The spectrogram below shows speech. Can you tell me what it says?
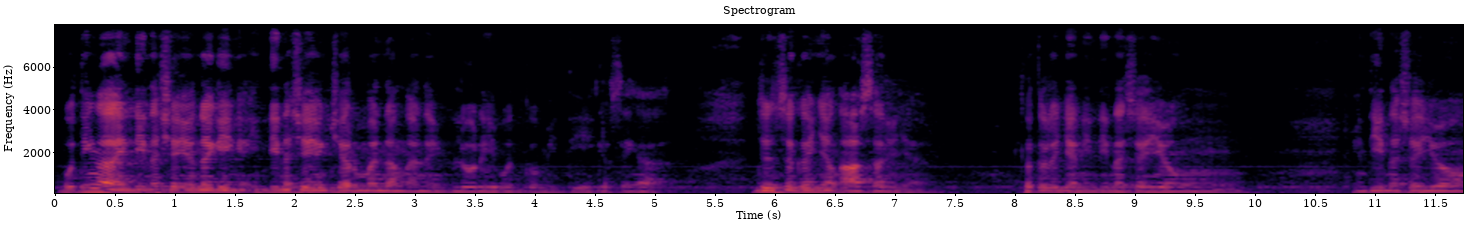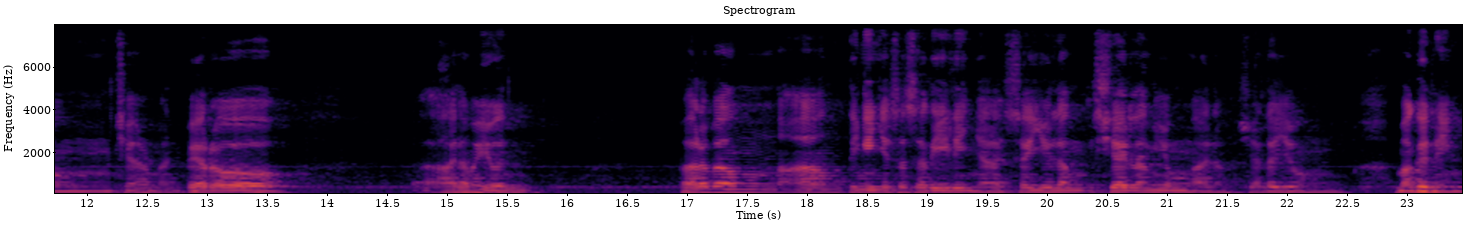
buti nga, hindi na siya yung naging, hindi na siya yung chairman ng ano, yung Blue Ribbon Committee. Kasi nga, dyan sa ganyang asal niya, katulad yan, hindi na siya yung, hindi na siya yung chairman. Pero, alam mo yun, para bang ang tingin niya sa sarili niya, sa iyo lang, siya lang yung, ano, siya lang yung magaling.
